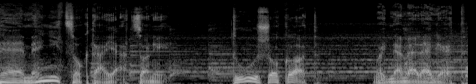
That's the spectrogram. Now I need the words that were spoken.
Te mennyit szoktál játszani? Túl sokat? Vagy nem eleget?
